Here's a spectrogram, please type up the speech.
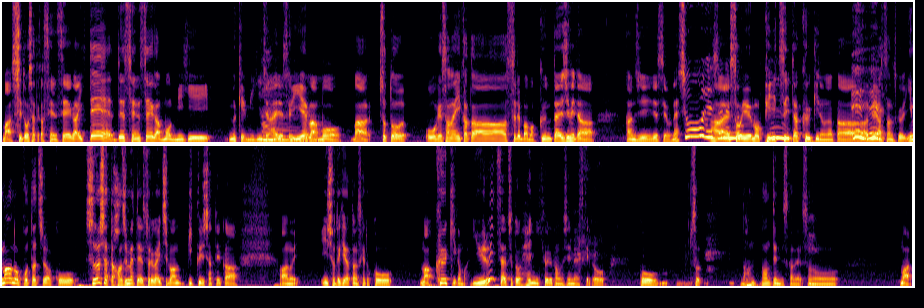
まあ、指導者というか先生がいてで先生がもう右向け右じゃないですけどうん言えばもう、まあ、ちょっと大げさな言い方すれば、まあ、軍隊じみた感じですよね。そうですね。はい、そうう。いうもうピリついた空気の中うんでやってたんですけど、今の子たちはこう指導者って初めてそれが一番びっくりしたっていうかあの印象的だったんですけどこう、まあ、空気がまあ緩いって言ったらちょっと変に聞こえるかもしれないですけどこうそなんなんていうんですかねそのまあ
